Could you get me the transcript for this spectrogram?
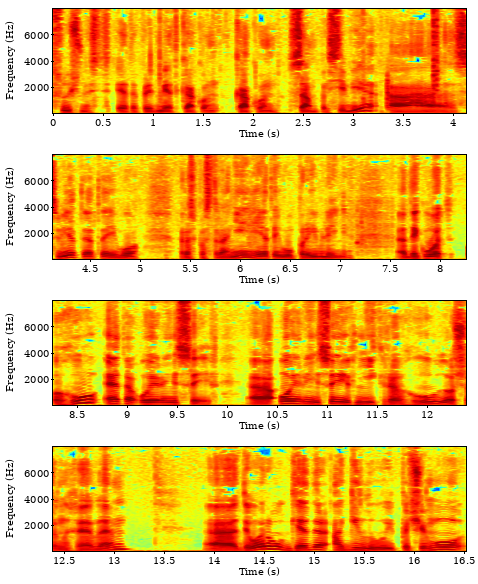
сущность – это предмет, как он, как он сам по себе, а свет – это его распространение, это его проявление. Так вот, гу – это ойрейнсейв. Ойрейнсейв никра гу лошен гелем, Деоргу гедер агилуй. Почему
